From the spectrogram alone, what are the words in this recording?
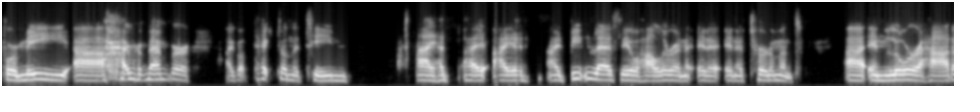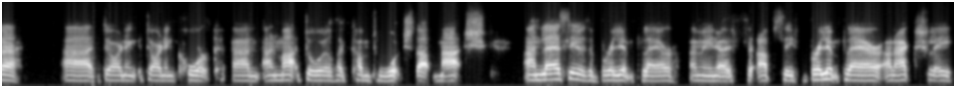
for me, uh, I remember I got picked on the team. I had I, I had I'd beaten Leslie O'Halloran in, in a, in a tournament uh, in Lower Hada uh, in Cork, and, and Matt Doyle had come to watch that match. And Leslie was a brilliant player. I mean, an absolutely brilliant player. And actually,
